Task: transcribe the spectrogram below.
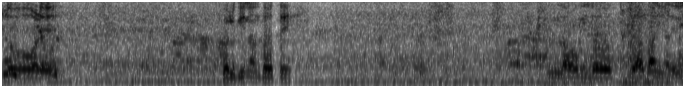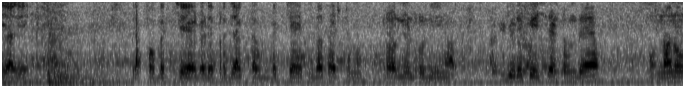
ਦੋ ਵਾਲੇ ਖੁੱਲ ਗਈ ਨਾ ਦੋ ਤੇ। ਲਓ ਵੀ ਲਓ ਚਾਹ ਪਾਣੀ ਵਾਲੇ ਵੀ ਆ ਗਏ। ਦੇਖੋ ਬੱਚੇ ਐਡੇ ਪ੍ਰੋਜੈਕਟ ਬੱਚੇ ਹੁੰਦਾ ਸਿਸਟਮ ਟਰਾਲੀਆਂ ਟਰੋਲੀਆਂ ਜਿਹੜੇ ਪੇਸ਼ੈਂਟ ਹੁੰਦੇ ਆ ਉਹਨਾਂ ਨੂੰ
